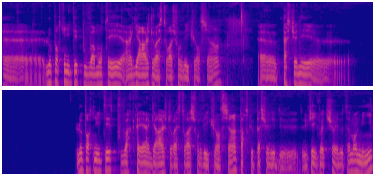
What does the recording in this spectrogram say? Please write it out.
euh, l'opportunité de pouvoir monter un garage de restauration de véhicules anciens, euh, passionné, l'opportunité de pouvoir créer un garage de restauration de véhicules anciens parce que passionné de vieilles voitures et notamment de mini.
